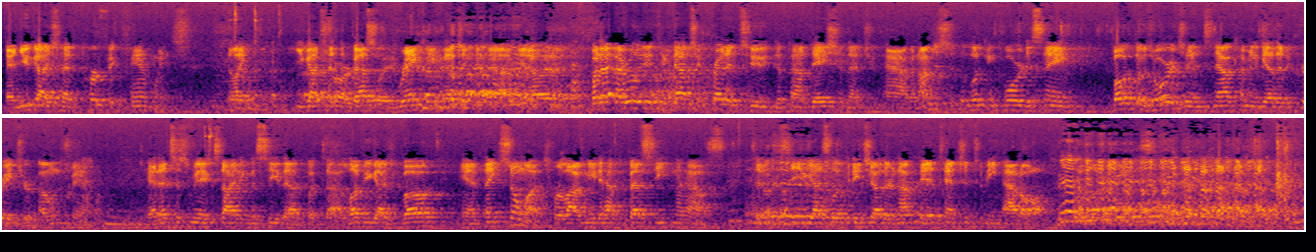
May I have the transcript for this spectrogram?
and you guys had perfect families. Like you guys had the best ranking that you could have, you know. But I, I really do think that's a credit to the foundation that you have, and I'm just looking forward to seeing both those origins now coming together to create your own family. And it's just going to be exciting to see that. But uh, I love you guys both, and thanks so much for allowing me to have the best seat in the house to, to see you guys look at each other and not pay attention to me at all.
